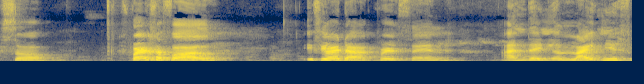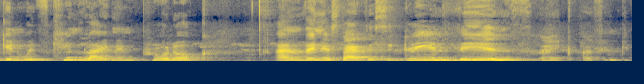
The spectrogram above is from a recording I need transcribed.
So, first of all, if you're a dark person and then you lighten your skin with skin lightening product and then you start to see green veins, like I think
